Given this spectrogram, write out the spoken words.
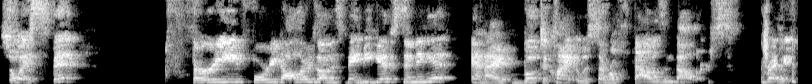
So I spent 30 $40 on this baby gift sending it. And I booked a client. It was several thousand dollars, right?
